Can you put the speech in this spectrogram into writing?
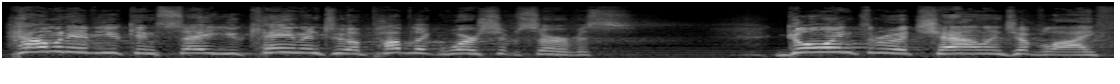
How many of you can say you came into a public worship service going through a challenge of life,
